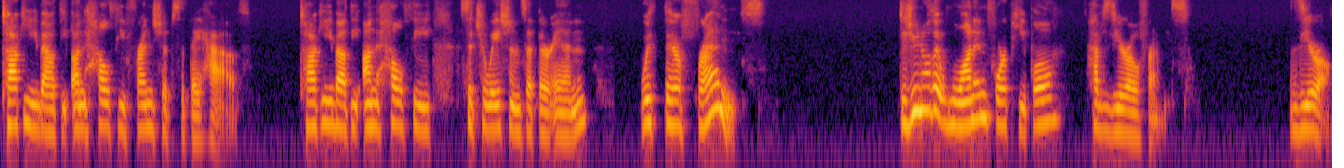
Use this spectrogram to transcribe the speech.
talking about the unhealthy friendships that they have, talking about the unhealthy situations that they're in with their friends. Did you know that one in four people have zero friends? Zero.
